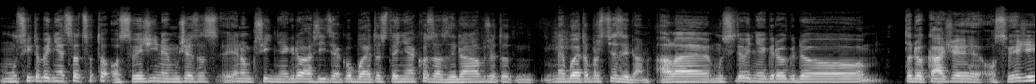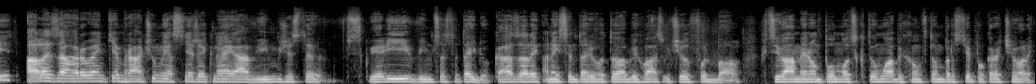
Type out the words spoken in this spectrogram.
musí to být něco, co to osvěží, nemůže zase jenom přijít někdo a říct, jako bude to stejně jako za protože to, nebo je to prostě Zidan, ale musí to být někdo, kdo to dokáže osvěžit, ale zároveň těm hráčům jasně řekne, já vím, že jste skvělí, vím, co jste tady dokázali a nejsem tady o to, abych vás učil fotbal. Chci vám jenom pomoct k tomu, abychom v tom prostě pokračovali.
